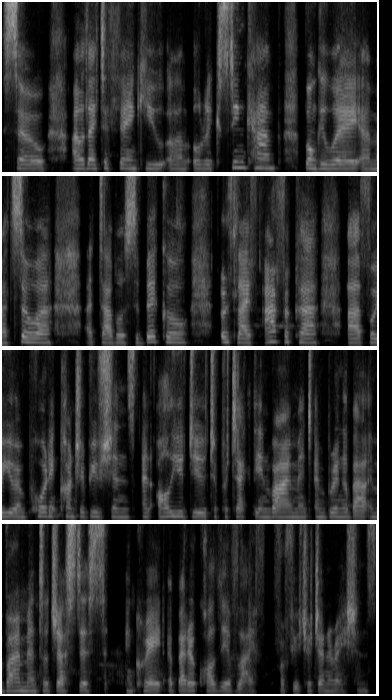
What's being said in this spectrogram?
So, I would like to thank you, um, Ulrich Steenkamp, Bongiwe uh, Matsoa, Thabo Sebeko, Earth Life Africa, uh, for your important contributions and all you do to protect the environment and bring about environmental justice and create a better quality of life for future generations.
